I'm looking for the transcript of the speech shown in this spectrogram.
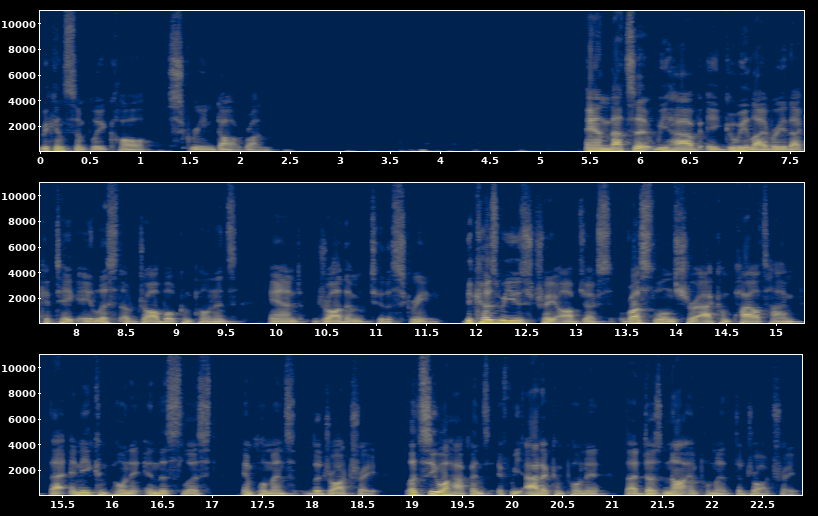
we can simply call screen.run. And that's it. We have a GUI library that could take a list of drawable components and draw them to the screen. Because we use trait objects, Rust will ensure at compile time that any component in this list implements the draw trait. Let's see what happens if we add a component that does not implement the draw trait.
